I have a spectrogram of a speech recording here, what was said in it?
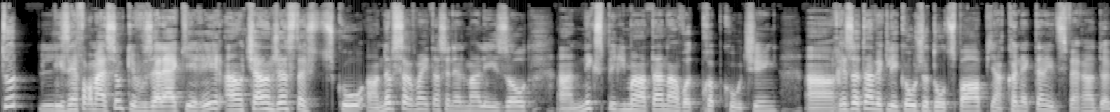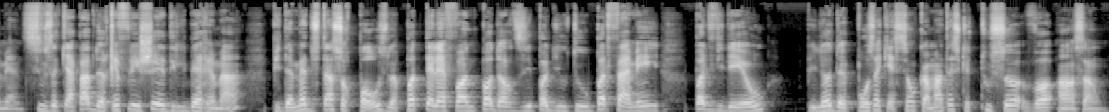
toutes les informations que vous allez acquérir en challengeant status quo, en observant intentionnellement les autres, en expérimentant dans votre propre coaching, en réseautant avec les coachs de d'autres sports, puis en connectant les différents domaines. Si vous êtes capable de réfléchir délibérément, puis de mettre du temps sur pause, pas de téléphone, pas d'ordi, pas de YouTube, pas de famille, pas de vidéo, puis là, de poser la question comment est-ce que tout ça va ensemble?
